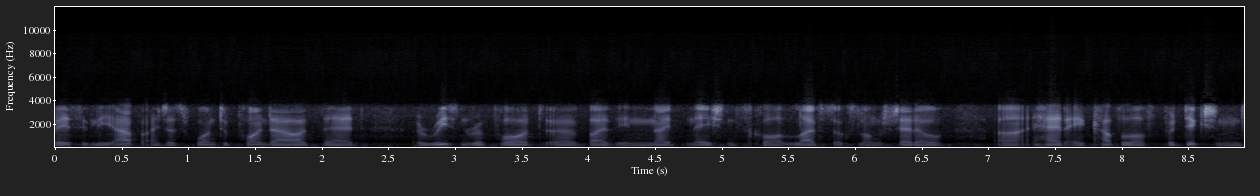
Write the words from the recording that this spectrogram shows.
basically up. I just want to point out that a recent report uh, by the United Nations called Livestock's Long Shadow uh, had a couple of predictions,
